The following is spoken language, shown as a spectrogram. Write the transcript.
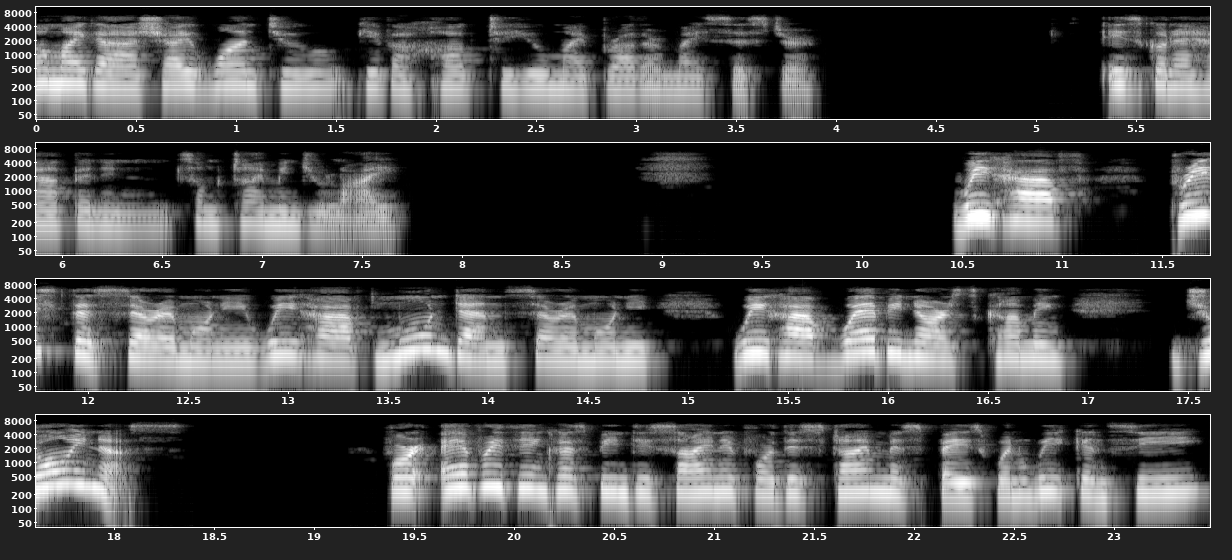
Oh my gosh, I want to give a hug to you, my brother, my sister. It's going to happen in sometime in July. We have priestess ceremony, we have moon dance ceremony, we have webinars coming. Join us. For everything has been designed for this time and space when we can see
